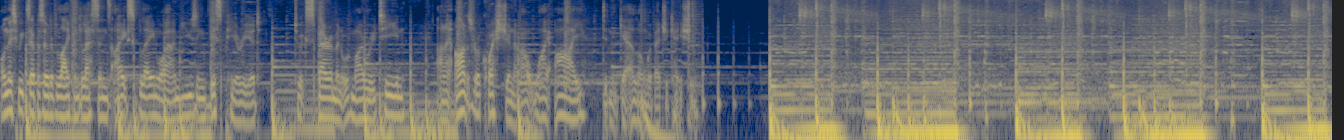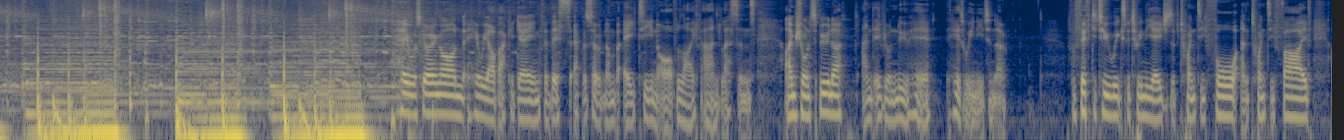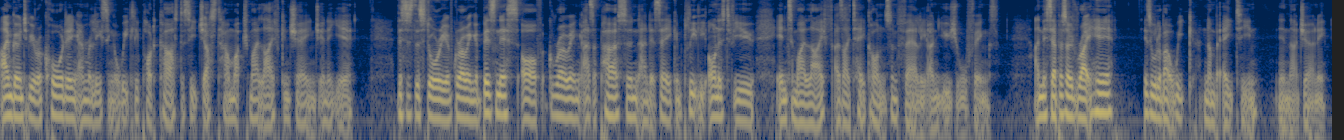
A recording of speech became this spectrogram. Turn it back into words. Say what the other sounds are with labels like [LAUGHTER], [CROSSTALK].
On this week's episode of Life and Lessons, I explain why I'm using this period to experiment with my routine, and I answer a question about why I didn't get along with education. What's going on? Here we are back again for this episode number 18 of Life and Lessons. I'm Sean Spooner, and if you're new here, here's what you need to know. For 52 weeks between the ages of 24 and 25, I'm going to be recording and releasing a weekly podcast to see just how much my life can change in a year. This is the story of growing a business, of growing as a person, and it's a completely honest view into my life as I take on some fairly unusual things. And this episode right here is all about week number 18 in that journey.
